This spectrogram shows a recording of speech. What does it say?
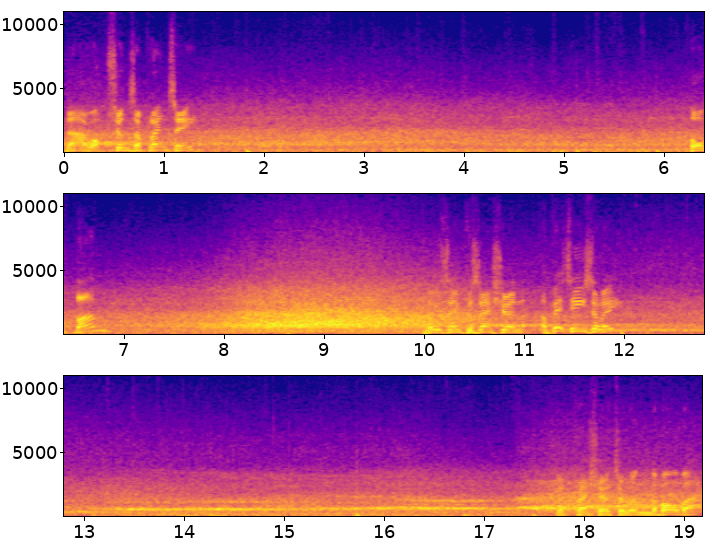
Now, options are plenty. Holtman. Losing possession a bit easily. Pressure to win the ball back.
